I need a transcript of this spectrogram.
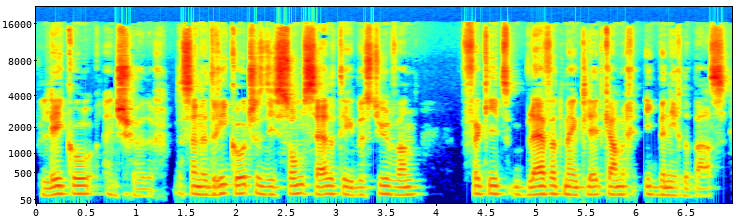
Leko en Schreuder. Dat zijn de drie coaches die soms zeiden tegen het bestuur van fuck it, blijf uit mijn kleedkamer, ik ben hier de baas.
